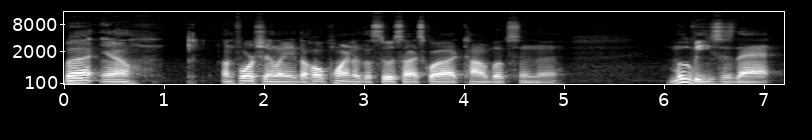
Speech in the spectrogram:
But, you know, unfortunately, the whole point of the Suicide Squad comic books and the movies is that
